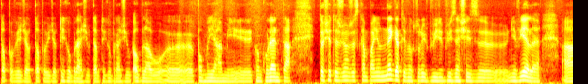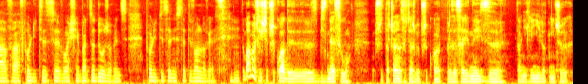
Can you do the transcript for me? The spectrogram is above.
to powiedział, to powiedział, tych obraził, tamtych obraził, oblał e, pomyjami konkurenta. To się też wiąże z kampanią negatywną, której w biznesie jest e, niewiele, a w, a w polityce właśnie bardzo dużo, więc w polityce niestety wolno więcej. No mamy oczywiście przykłady z biznesu, przytaczając chociażby przykład prezesa jednej z tanich linii lotniczych,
